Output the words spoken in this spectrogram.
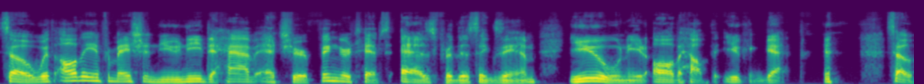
So, with all the information you need to have at your fingertips as for this exam, you will need all the help that you can get. so,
